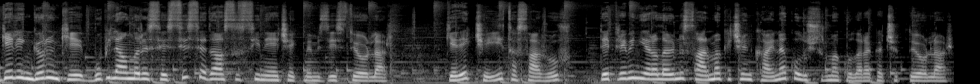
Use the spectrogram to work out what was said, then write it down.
Gelin görün ki bu planları sessiz sedasız sineye çekmemizi istiyorlar. Gerekçeyi tasarruf, depremin yaralarını sarmak için kaynak oluşturmak olarak açıklıyorlar.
